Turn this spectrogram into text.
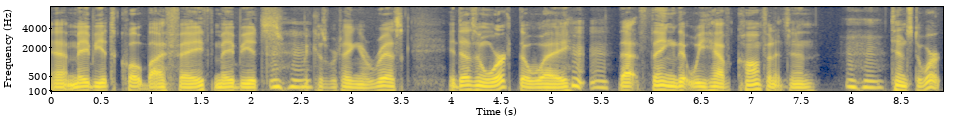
uh, maybe it's quote by faith, maybe it's Mm-hmm. because we're taking a risk. It doesn't work the way that thing that we have confidence in Mm-hmm. tends to work.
